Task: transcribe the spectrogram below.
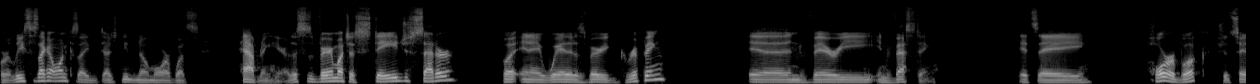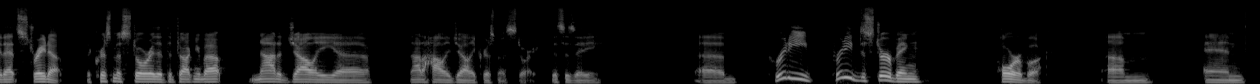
or at least the second one because I, I just need to know more of what's happening here. This is very much a stage setter, but in a way that is very gripping and very investing. It's a horror book, should say that straight up. The Christmas story that they're talking about, not a jolly, uh, not a holly jolly Christmas story. This is a uh, pretty, pretty disturbing horror book. Um, and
